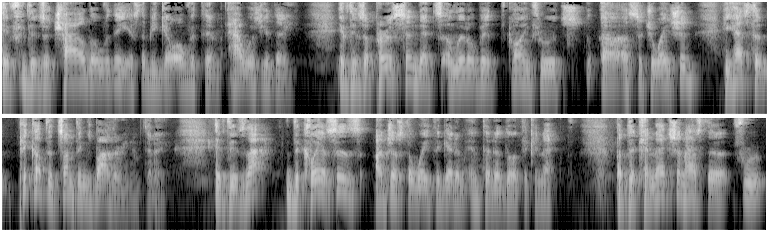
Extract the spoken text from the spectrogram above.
If there's a child over there, he has to be go over to him. How was your day? If there's a person that's a little bit going through its, uh, a situation, he has to pick up that something's bothering him today. If there's not, the classes are just a way to get him into the door to connect. But the connection has to, to,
